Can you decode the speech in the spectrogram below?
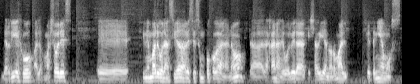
de riesgo, a los mayores. Eh, sin embargo, la ansiedad a veces un poco gana, ¿no? las ganas de volver a aquella vida normal que teníamos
